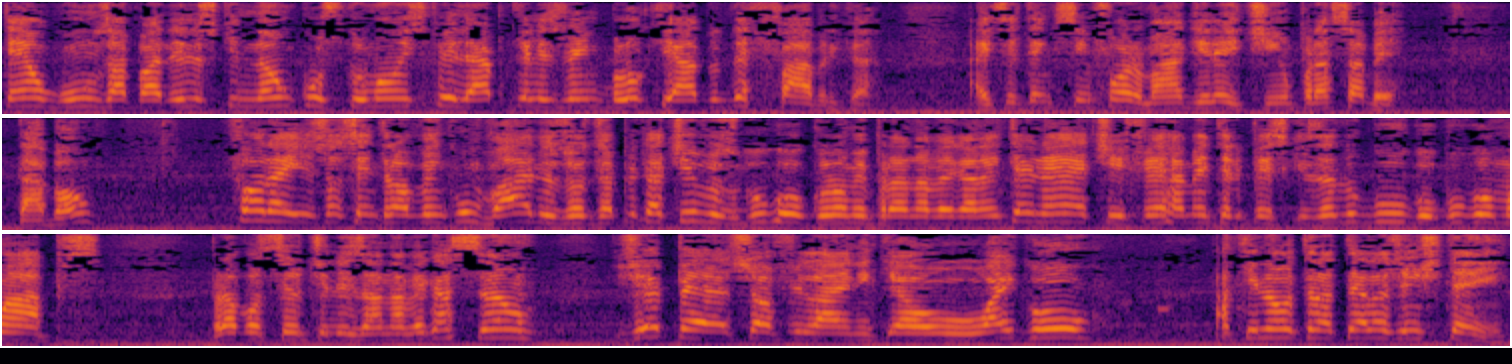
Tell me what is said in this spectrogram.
tem alguns aparelhos que não costumam espelhar porque eles vêm bloqueados de fábrica. Aí você tem que se informar direitinho para saber. Tá bom? Fora isso, a central vem com vários outros aplicativos, Google Chrome para navegar na internet, ferramenta de pesquisa do Google, Google Maps para você utilizar a navegação, GPS offline que é o iGo. Aqui na outra tela a gente tem,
